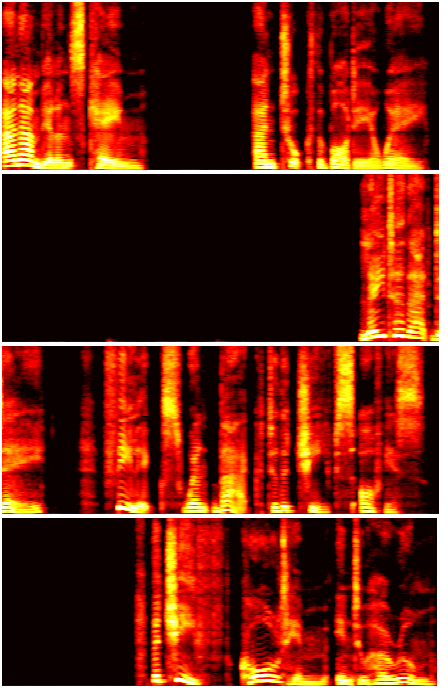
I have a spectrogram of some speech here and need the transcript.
An ambulance came and took the body away. Later that day, Felix went back to the chief's office. The chief called him into her room.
